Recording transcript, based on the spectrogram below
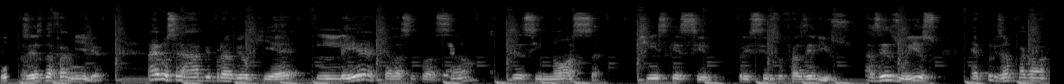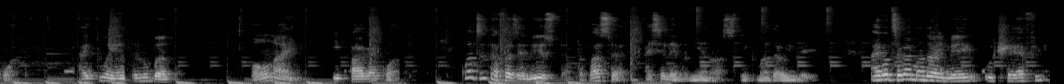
ou às vezes da família. Aí você abre para ver o que é, lê aquela situação, diz assim, nossa, tinha esquecido, preciso fazer isso. Às vezes o isso é, por exemplo, pagar uma conta. Aí tu entra no banco online e paga a conta. Quando você está fazendo isso, está passando. Aí você lembra, minha nossa, tem que mandar o um e-mail. Aí quando você vai mandar o um e-mail, o chefe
